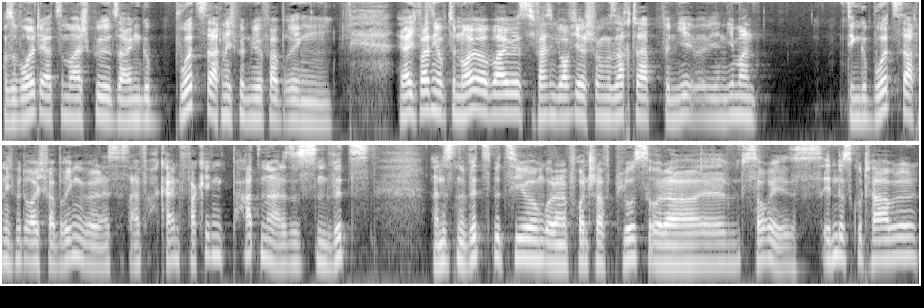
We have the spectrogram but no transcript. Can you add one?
Also wollte er zum Beispiel seinen Geburtstag nicht mit mir verbringen. Ja, ich weiß nicht, ob du neu dabei bist. Ich weiß nicht, wie oft ich das schon gesagt habe. Wenn, je, wenn jemand den Geburtstag nicht mit euch verbringen will, dann ist das einfach kein fucking Partner. Das ist ein Witz. Dann ist eine Witzbeziehung oder eine Freundschaft plus oder, äh, sorry, ist indiskutabel.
